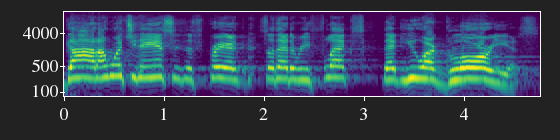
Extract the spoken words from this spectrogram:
God, I want you to answer this prayer so that it reflects that you are glorious.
